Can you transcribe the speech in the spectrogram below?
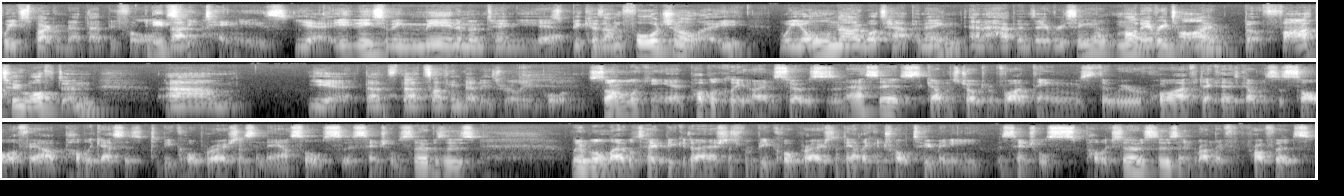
We've spoken about that before. It needs That- to be 10 years. Yeah, it needs to be minimum 10 years Yeah. because unfortunately, we all know what's happening and it happens every single, Yeah. not every time, but far too often. Um, yeah, that's, that's, I think that is really important. So I'm looking at publicly owned services and assets. The government's job to provide things that we require. For decades, governments have sold off our public assets to big corporations and now source essential services. Liberal and Labor take bigger donations from big corporations. Now they control too many essential public services and run them for profits.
